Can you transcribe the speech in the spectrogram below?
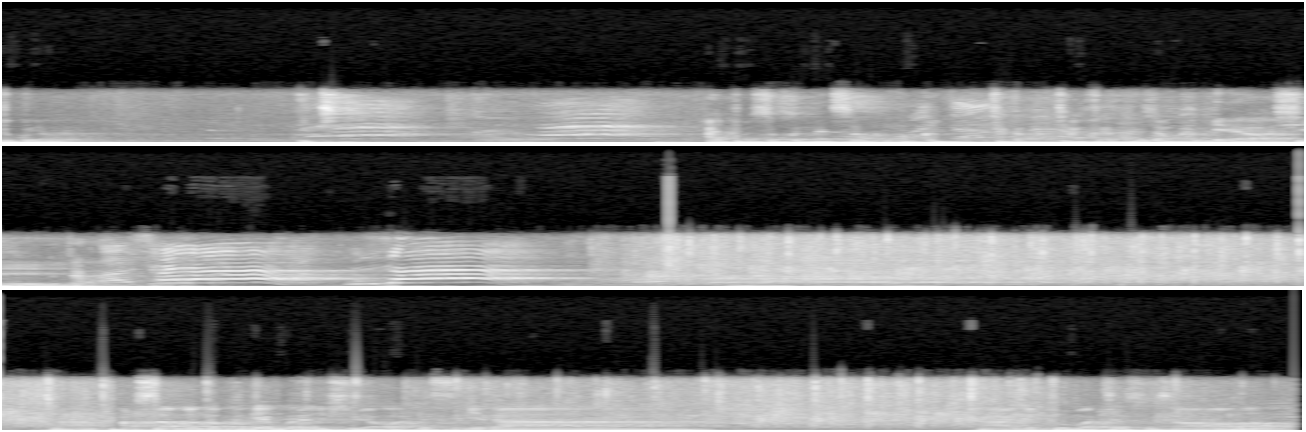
누구요? 이치. 아 벌써 끝냈어? 어, 그래. 잠깐 잠깐 좀 크게 해요 시작 자 박수 한 번 더 크게 보내주시면 고맙겠습니다 자 이제 두 번째 순서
